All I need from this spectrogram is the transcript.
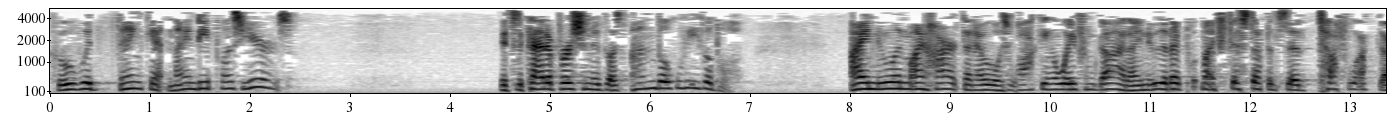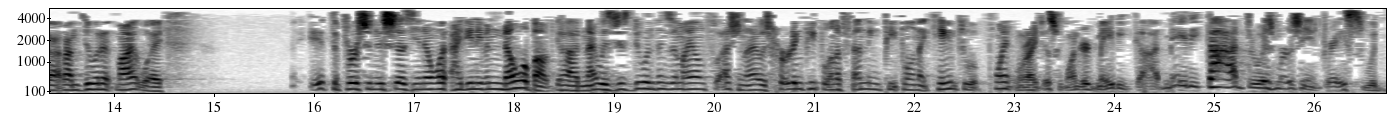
Who would think at 90 plus years? It's the kind of person who goes, unbelievable. I knew in my heart that I was walking away from God. I knew that I put my fist up and said, Tough luck, God. I'm doing it my way. It's the person who says, You know what? I didn't even know about God, and I was just doing things in my own flesh, and I was hurting people and offending people, and I came to a point where I just wondered maybe God, maybe God, through His mercy and grace, would,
